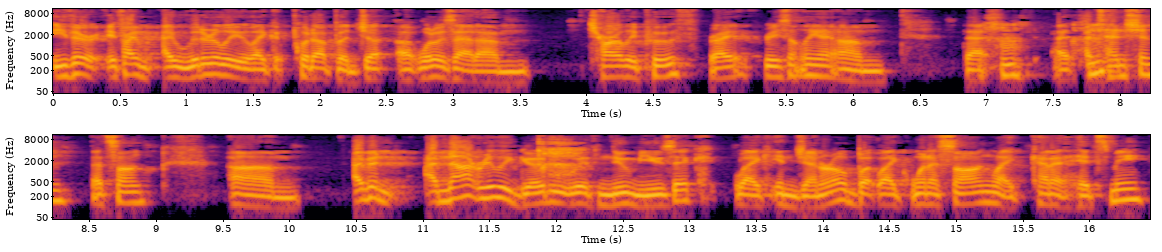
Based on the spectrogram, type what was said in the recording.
either if I I literally like put up a uh, what was that um, Charlie Puth right recently um, that mm-hmm. attention that song. Um, I've been I'm not really good with new music like in general, but like when a song like kind of hits me,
